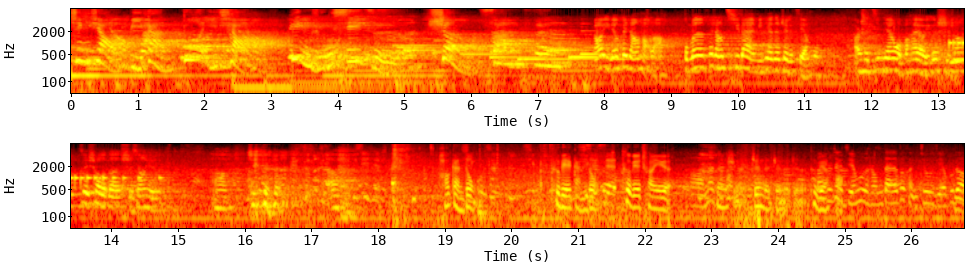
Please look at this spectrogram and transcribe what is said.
心跳比干多一窍，病如西子胜三分。然后已经非常好了啊！我们非常期待明天的这个节目，而且今天我们还有一个史上最瘦的史湘云，啊，这个，呃，好感动，特别感动，特别穿越。啊，那真是真的，真的，真的特别好。当时这个节目的时候，我们大家都很纠结，不知道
